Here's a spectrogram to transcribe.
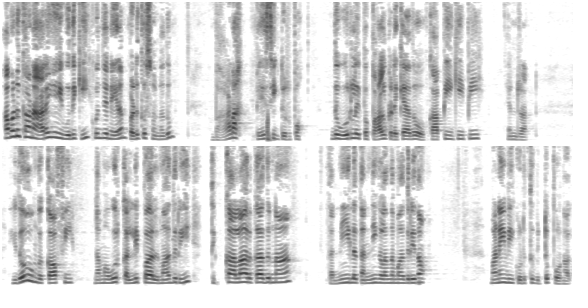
அவனுக்கான அறையை ஒதுக்கி கொஞ்ச நேரம் படுக்க சொன்னதும் வாடா பேசிக்கிட்டு இருப்போம். இந்த ஊர்ல இப்ப பால் கிடைக்காதோ? காப்பி கீப்பி? என்றான். இதோ உங்க காஃபி. நம்ம ஊர் கள்ளிப்பால் மாதிரி திக்காலாம் இருக்காதுன்னா தண்ணியில தண்ணி கலந்த மாதிரி தான் மனைவி கொடுத்து விட்டு போனாள்.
